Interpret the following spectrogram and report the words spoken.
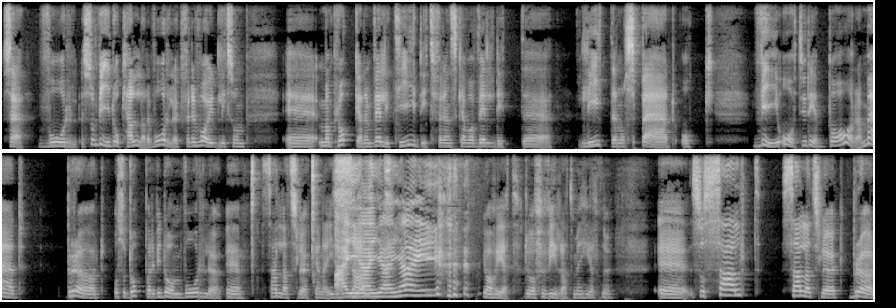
Så här, vår, som vi då kallade vårlök, för det var ju liksom... Eh, man plockar den väldigt tidigt för den ska vara väldigt eh, liten och späd. Och vi åt ju det bara med bröd och så doppade vi de vårlök, eh, salladslökarna i Aj, salt. aj, aj, aj. Jag vet, du har förvirrat mig helt nu. Eh, så salt, salladslök, bröd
